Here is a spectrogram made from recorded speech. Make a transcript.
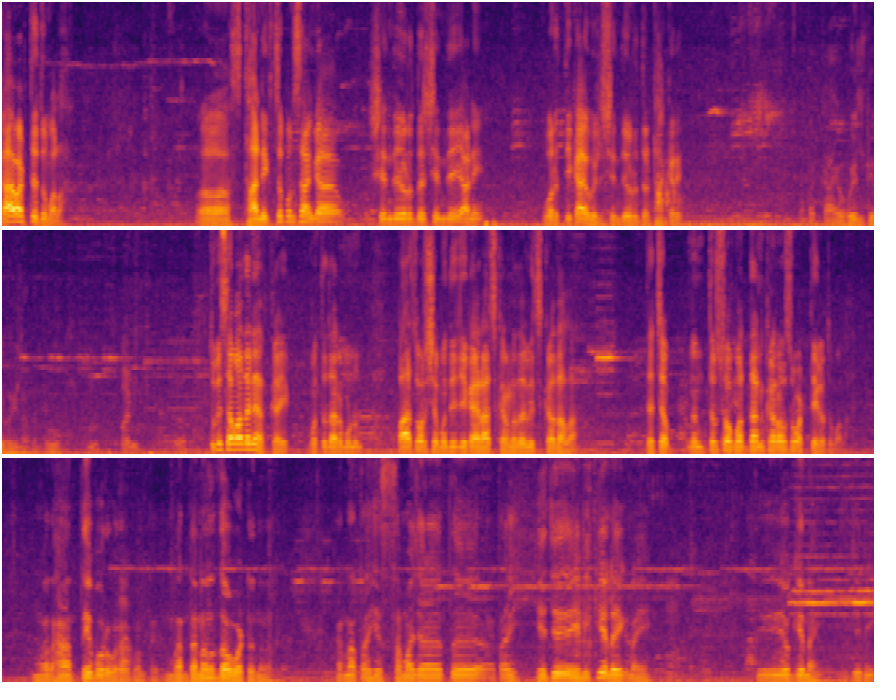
काय वाटतं तुम्हाला? अं, स्थानिकचं पण सांगा शिंदे विरुद्ध शिंदे आणि वरती काय होईल शिंदे विरुद्ध ठाकरे? आता काय होईल ते होईल आता पण तुम्ही समाधानी आहात का? एक मतदार म्हणून पाच वर्षामध्ये जे काय राजकारणाचा विचका झाला त्याच्यानंतर स्व मतदान करावं असं वाटतंय का तुम्हाला? मग हां ते बरोबर आहे बोलताय. मतदानाला जाऊ वाटत मला. कारण आता हे समाजात आता हे जे ह्यांनी केलं एक नाही ते योग्य नाही. ज्यांनी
